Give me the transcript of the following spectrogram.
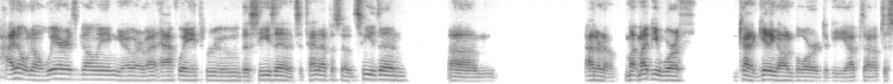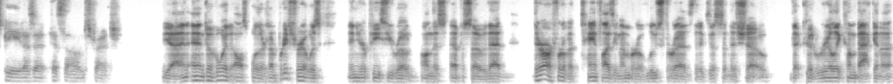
I don't know where it's going. You know, we're about halfway through the season. It's a 10 episode season. Um, I don't know. Might, might be worth kind of getting on board to be up to up to speed as it hits the home stretch. Yeah, and, and to avoid all spoilers, I'm pretty sure it was in your piece you wrote on this episode that there are sort of a tantalizing number of loose threads that exist in this show that could really come back in a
